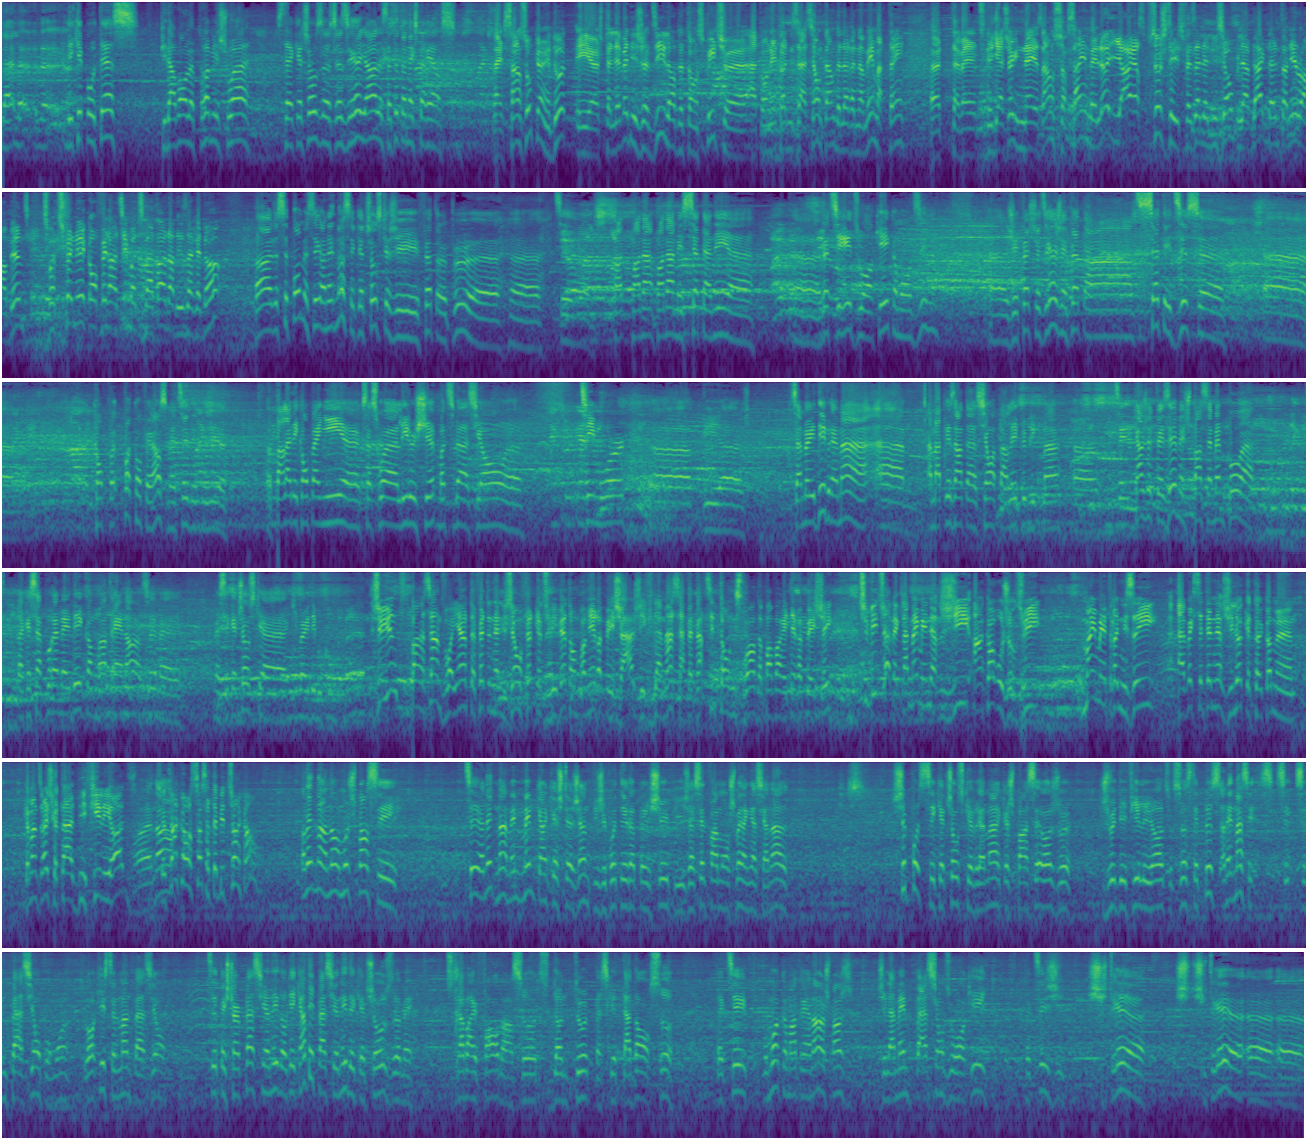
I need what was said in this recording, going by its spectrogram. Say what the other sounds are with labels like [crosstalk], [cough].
l'équipe hôtesse, puis d'avoir le premier choix, c'était quelque chose, je te dirais, hier, c'était une expérience. Ben, sans aucun doute, et euh, je te l'avais déjà dit lors de ton speech euh, à ton intronisation au temple de la renommée, Martin, euh, tu dégageais une aisance sur scène, mais là, hier, c'est pour ça que je, je faisais l'allusion puis la blague d'Anthony Robbins. Tu vas-tu finir conférencier motivateur dans des arénas? Ah, je sais pas, mais c'est, honnêtement, c'est quelque chose que j'ai fait un peu euh, euh, euh, pen- pendant, pendant mes sept années euh, euh, retiré du hockey, comme on dit. j'ai fait, je te dirais, j'ai fait en 7 et 10, euh, euh, confé- pas de conférences, mais tu sais, parler à des compagnies, que ce soit leadership, motivation, teamwork, puis ça m'a aidé vraiment à, ma présentation, à parler publiquement. Euh, quand je le faisais, mais je pensais même pas à, que ça pourrait m'aider comme entraîneur, mais, c'est quelque chose qui m'a aidé beaucoup. J'ai eu une petite pensée en te voyant, tu as fait une allusion au fait que tu vivais ton premier repêchage. Évidemment, ça fait partie de ton histoire de ne pas avoir été repêché. Tu vis-tu avec la même énergie encore aujourd'hui, même intronisé, avec cette énergie-là que tu as comme un. Comment dirais-je que tu as à défier les odds? Ouais. C'est-tu encore ça? Ça t'habite-tu encore? Honnêtement, non. Moi, je pense que c'est. Tu sais, honnêtement, même, même quand j'étais jeune, puis j'ai pas été repêché, puis j'essaie de faire mon chemin dans la nationale, je sais pas si c'est quelque chose que vraiment, que je pensais, ah, je, veux, je veux défier les odds, tout ça. C'était plus. Honnêtement, c'est- une passion pour moi. Le hockey, c'est tellement une passion. Tu sais, fait que je suis un passionné hockey. Quand tu es passionné de quelque chose, là, mais tu travailles fort dans ça, tu donnes tout parce que tu adores ça. Fait que, tu sais, pour moi, comme entraîneur, je pense que j'ai la même passion du hockey. Fait que, tu sais, je suis très, euh, je je suis très euh, euh,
